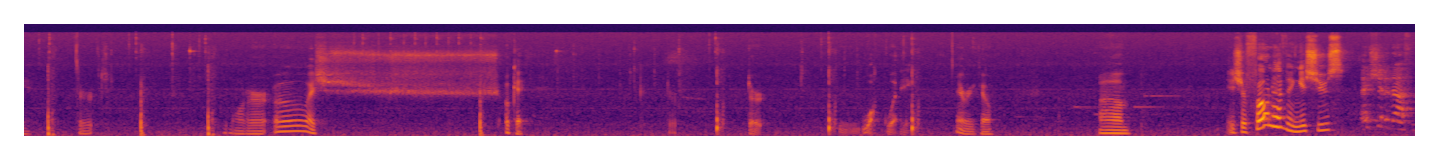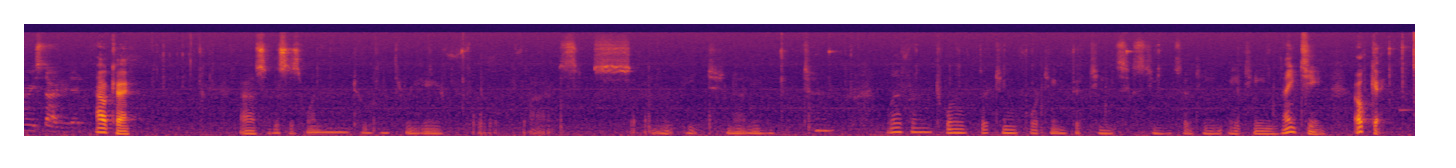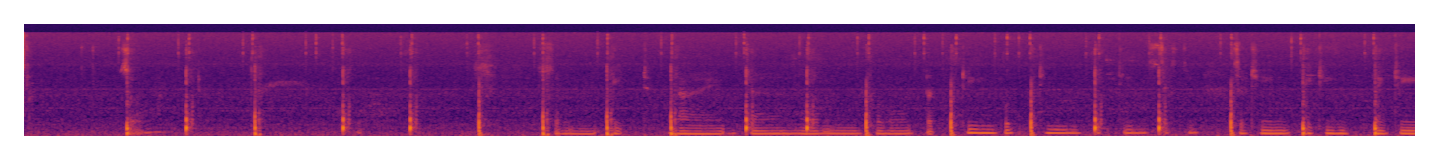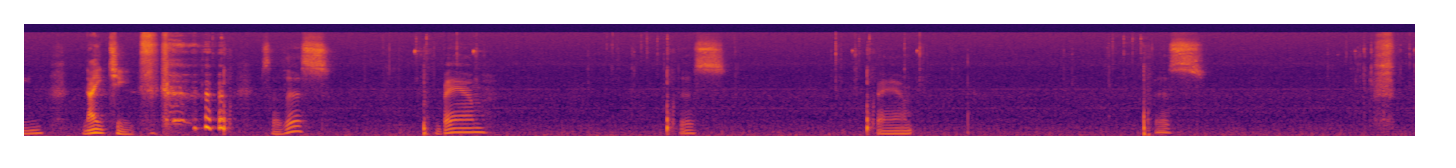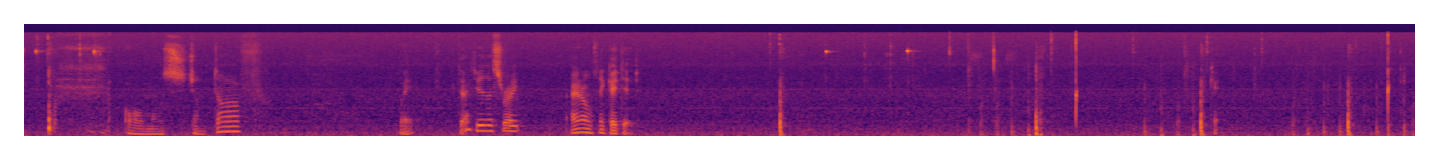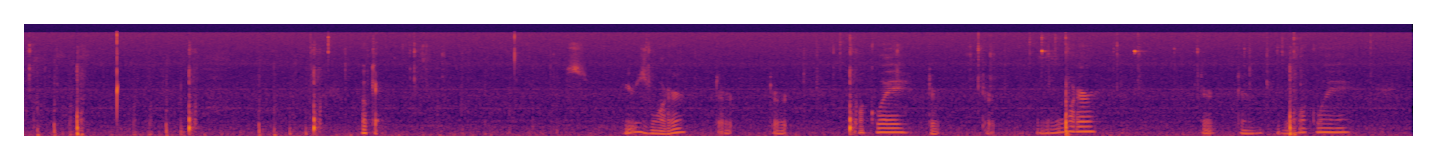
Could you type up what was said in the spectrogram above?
dirt, water. Oh, I. Okay. Dirt, dirt, walkway. There we go. Um, is your phone having issues? I shut it off and restarted it. Okay. Uh, so this is one, two, three, four, five, six, seven, eight, nine, ten, eleven, twelve, thirteen, fourteen, fifteen, sixteen, seventeen, eighteen, nineteen. Okay. So. 19. so this, bam, this, bam, this. Almost jumped off. Wait, did I do this right? I don't think I did. Walkway. Dirt, dirt, water. Dirt, dirt, walkway.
